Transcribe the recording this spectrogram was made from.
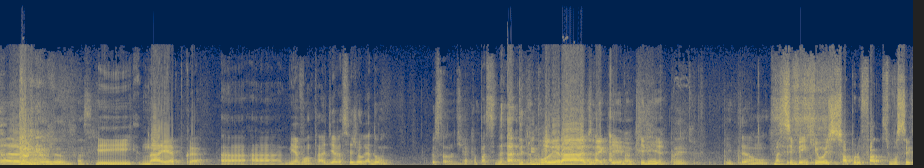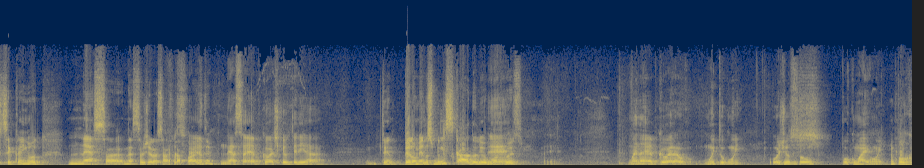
Ai, meu Deus. E na época a, a minha vontade era ser jogador. Né? Eu só não tinha capacidade. Boleiragem, né? Quem não queria? né? Então. Mas se bem que hoje, só por o fato de você ser canhoto, nessa, nessa geração é fosse capaz de Nessa época eu acho que eu teria. ter pelo menos beliscado ali alguma É. coisa. Mas na época eu era muito ruim. Hoje eu sou um pouco mais ruim. Um pouco.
